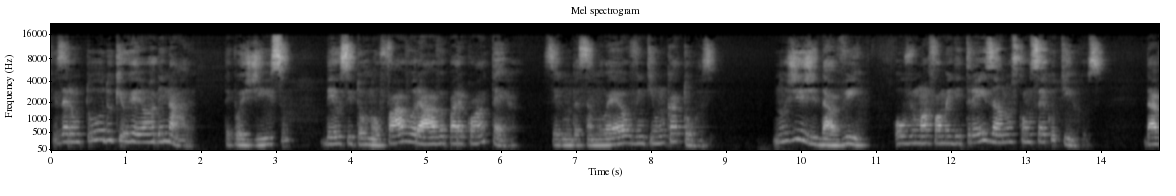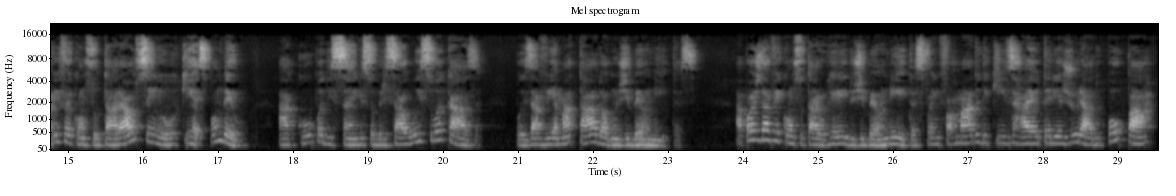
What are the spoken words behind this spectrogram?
Fizeram tudo o que o rei ordenara. Depois disso, Deus se tornou favorável para com a terra. 2 Samuel 21, 14. Nos dias de Davi, houve uma fome de três anos consecutivos. Davi foi consultar ao Senhor, que respondeu: a culpa de sangue sobre Saul e sua casa, pois havia matado alguns gibeonitas. Após Davi consultar o rei dos gibeonitas, foi informado de que Israel teria jurado poupar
